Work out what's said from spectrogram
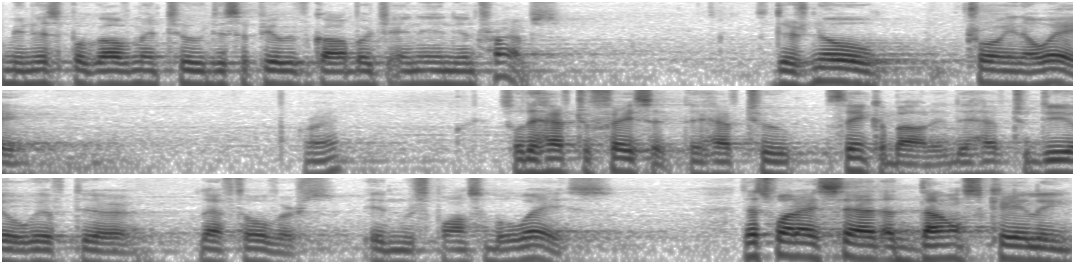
municipal government to disappear with garbage in Indian tribes. There's no throwing away, right? So they have to face it. They have to think about it. They have to deal with their leftovers in responsible ways. That's what I said, a downscaling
